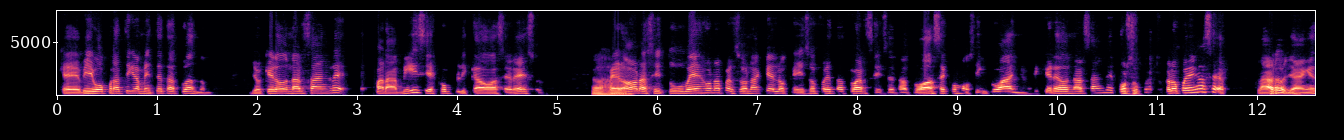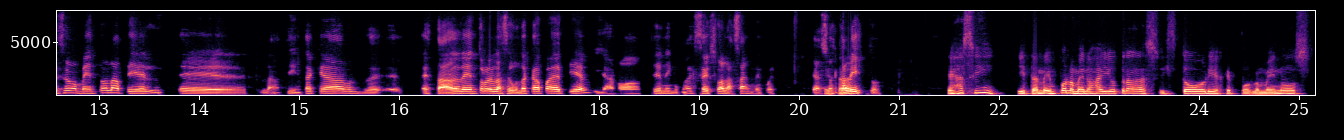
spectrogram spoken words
que vivo prácticamente tatuándome, yo quiero donar sangre, para mí sí es complicado hacer eso. Ajá. Pero ahora, si tú ves a una persona que lo que hizo fue tatuarse y se tatuó hace como cinco años y quiere donar sangre, por supuesto que lo pueden hacer. Claro, Claro. ya en ese momento la piel, eh, la tinta queda, de- está dentro de la segunda capa de piel y ya no tiene ningún acceso a la sangre, pues. Ya eso está Exacto. listo. Es así. Y también por lo menos hay otras historias que por lo menos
